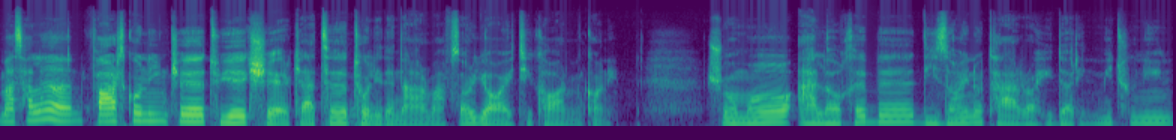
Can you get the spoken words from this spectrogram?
مثلا فرض کنین که توی یک شرکت تولید نرم افزار یا IT کار می‌کنین. شما علاقه به design و طراحی دارین. می‌تونین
